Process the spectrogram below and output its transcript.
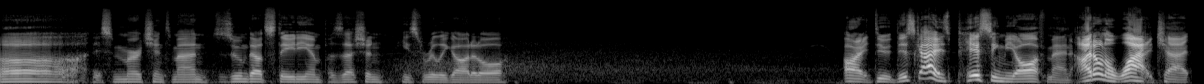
Oh, this merchant, man. Zoomed out stadium, possession. He's really got it all. Alright, dude, this guy is pissing me off, man. I don't know why, chat.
